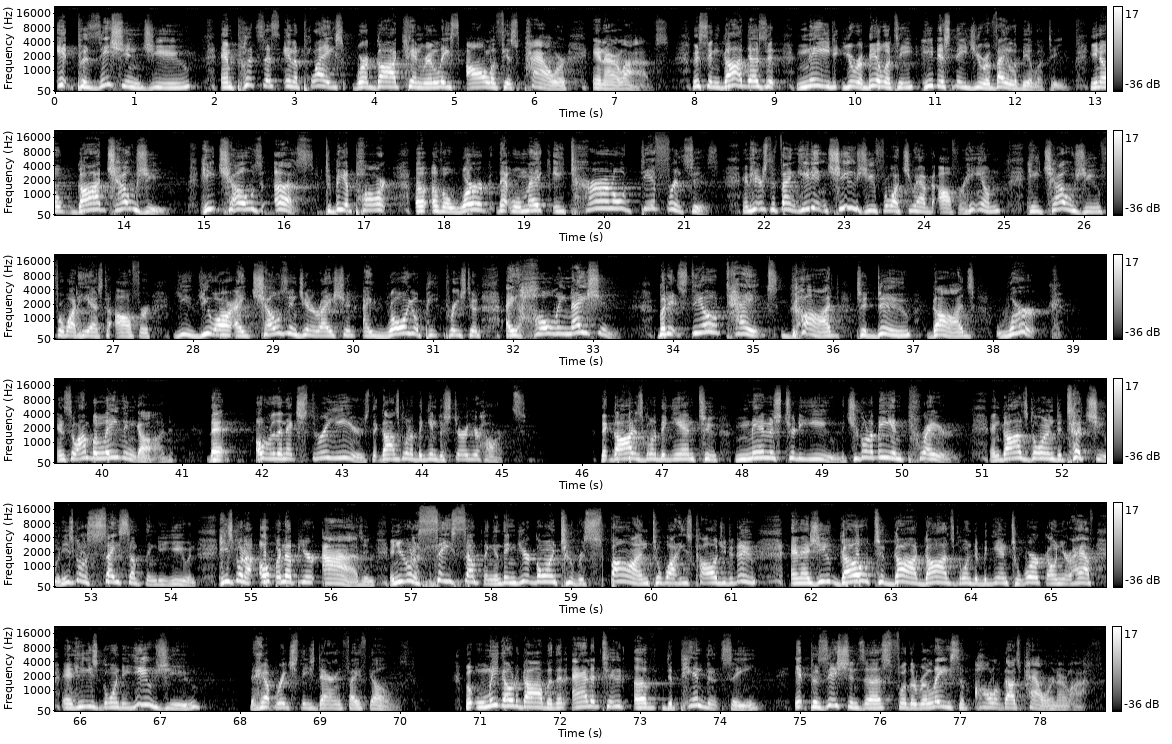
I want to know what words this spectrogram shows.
it positions you and puts us in a place where God can release all of His power in our lives. Listen, God doesn't need your ability, He just needs your availability. You know, God chose you, He chose us to be a part of, of a work that will make eternal differences. And here's the thing He didn't choose you for what you have to offer Him, He chose you for what He has to offer you. You are a chosen generation, a royal priesthood, a holy nation. But it still takes God to do God's work. And so I'm believing God that over the next three years that God's going to begin to stir your hearts that God is going to begin to minister to you, that you're going to be in prayer. And God's going to touch you and He's going to say something to you and He's going to open up your eyes and, and you're going to see something and then you're going to respond to what He's called you to do. And as you go to God, God's going to begin to work on your behalf and He's going to use you to help reach these daring faith goals. But when we go to God with an attitude of dependency, it positions us for the release of all of God's power in our life.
